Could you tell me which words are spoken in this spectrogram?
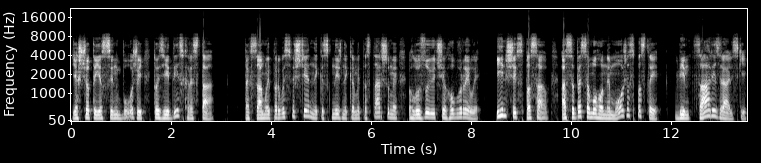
Якщо ти є син Божий, то зійди з Христа. Так само і первосвященники з книжниками та старшими, глузуючи, говорили інших спасав, а себе самого не може спасти. Він цар ізраїльський,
